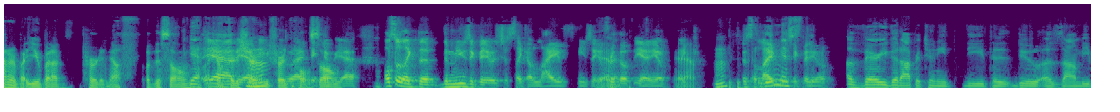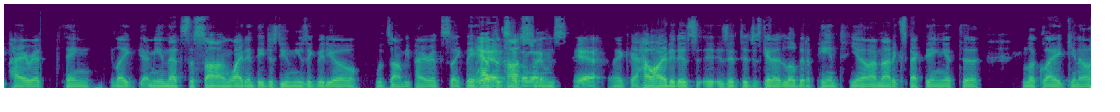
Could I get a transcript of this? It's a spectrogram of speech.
I don't know about you, but I've heard enough of the song. Yeah. Like, Yeah, I'm pretty yeah. sure Mhm. we've heard the whole song. that- yeah. Also, like the the music video is just like a live music Yeah. for the yeah, you know, like Yeah. just a live missed- music video. a very good opportunity to do a zombie pirate thing. Like, I mean, that's the song. Why didn't they just do a music video with zombie pirates? Like, they have Yeah, the instead of costumes. Yeah. Like, how hard it is is it to just get a little bit of paint? You know, I'm not expecting it to look like you know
